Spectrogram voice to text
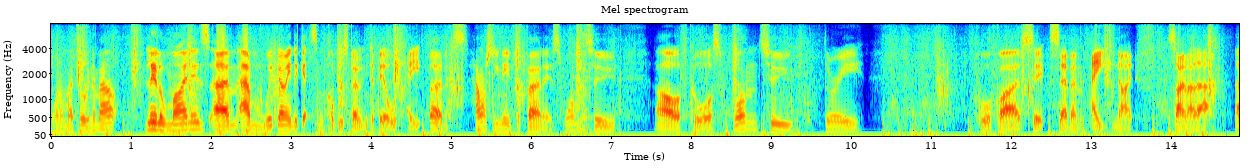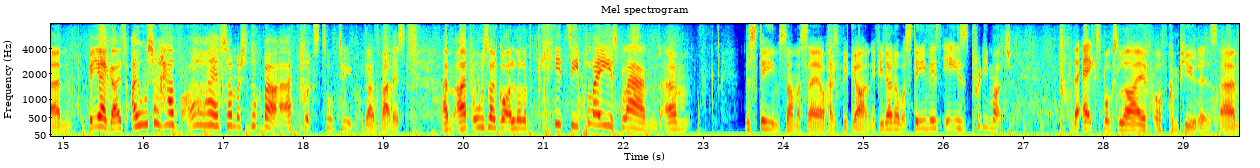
what am I talking about? Little miners, um, and we're going to get some cobblestone to build a furnace. How much do you need for furnace? One, two, oh, of course. One, two, three, four, five, six, seven, eight, nine. Something like that. Um, but yeah, guys, I also have, oh, I have so much to talk about. I forgot to talk to you guys about this. Um, I've also got a lot of kidzy plays planned. Um, the Steam summer sale has begun. If you don't know what Steam is, it is pretty much the Xbox Live of computers. Um,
